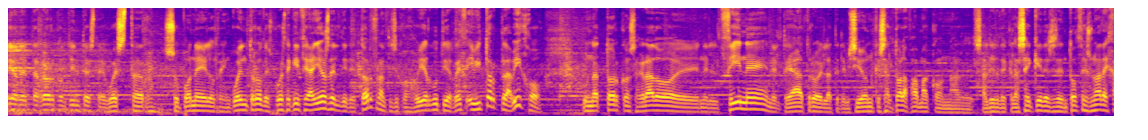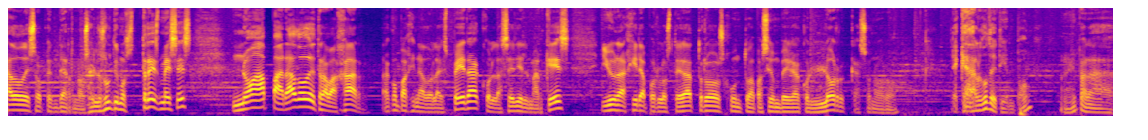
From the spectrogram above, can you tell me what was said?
Esta historia de terror con tintes de western supone el reencuentro después de 15 años del director Francisco Javier Gutiérrez y Víctor Clavijo, un actor consagrado en el cine, en el teatro, en la televisión, que saltó a la fama con al salir de clase y que desde entonces no ha dejado de sorprendernos. En los últimos tres meses no ha parado de trabajar. Ha compaginado la espera con la serie El Marqués y una gira por los teatros junto a Pasión Vega con Lorca Sonoro. ¿Le queda algo de tiempo eh, para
